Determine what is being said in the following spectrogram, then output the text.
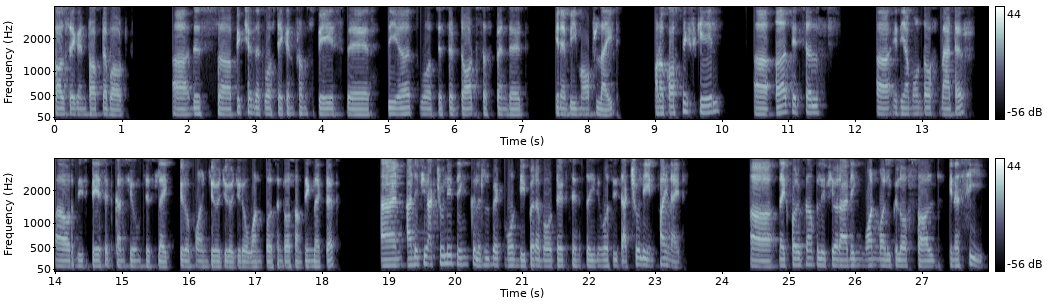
Carl Sagan talked about uh, this uh, picture that was taken from space where the earth was just a dot suspended in a beam of light. On a cosmic scale uh, earth itself uh, in the amount of matter uh, or the space it consumes is like 0.0001% or something like that. And and if you actually think a little bit more deeper about it since the universe is actually infinite like for example if you're adding one molecule of salt in a sea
